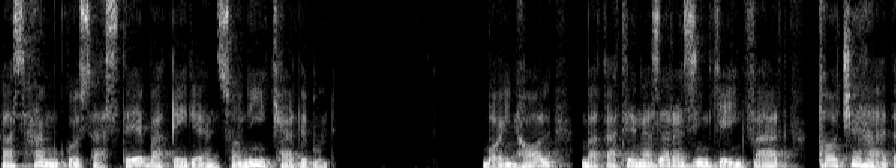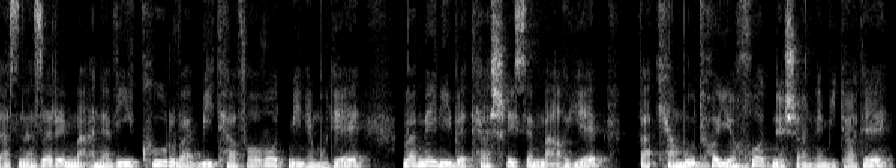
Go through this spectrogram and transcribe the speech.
از هم گسسته و غیر انسانی کرده بود. با این حال و قطع نظر از این که این فرد تا چه حد از نظر معنوی کور و بیتفاوت می نموده و میلی به تشخیص معایب و کمبودهای خود نشان نمی‌داده،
